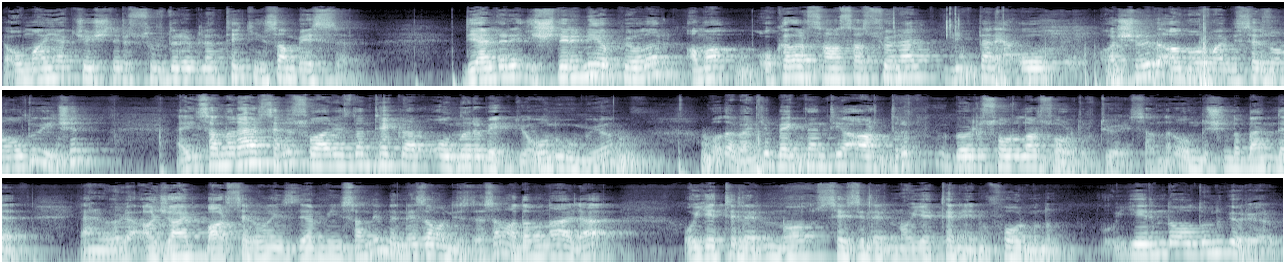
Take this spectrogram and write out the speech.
ya o manyakça işleri sürdürebilen tek insan Messi. Diğerleri işlerini yapıyorlar ama o kadar sansasyonellikten yani o aşırı anormal bir sezon olduğu için yani insanlar her sene Suarez'den tekrar onları bekliyor, onu umuyor. O da bence beklentiyi arttırıp böyle sorular sordurtuyor insanlar. Onun dışında ben de yani öyle acayip Barcelona izleyen bir insan değilim de ne zaman izlesem adamın hala o yetilerinin, o sezilerin, o yeteneğinin, formunun yerinde olduğunu görüyorum.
